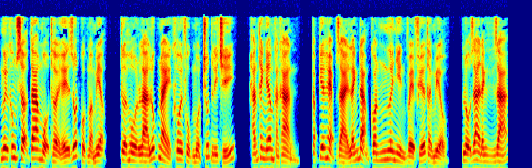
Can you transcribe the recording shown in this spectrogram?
Ngươi không sợ ta mộ thời hế rốt cuộc mở miệng, tựa hồ là lúc này khôi phục một chút lý trí, hắn thanh âm khàn khàn, cặp kia hẹp dài lãnh đạm con ngươi nhìn về phía thời miểu, lộ ra đánh giá.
